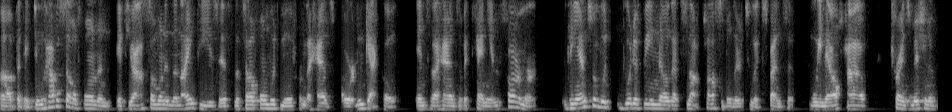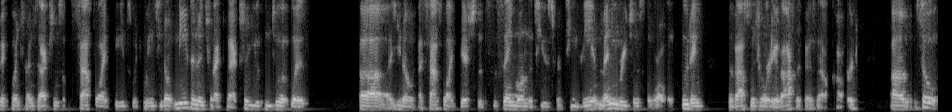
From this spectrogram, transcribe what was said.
uh, but they do have a cell phone. And if you ask someone in the 90s if the cell phone would move from the hands of Gordon Gekko into the hands of a Kenyan farmer, the answer would, would have been no, that's not possible. They're too expensive. We now have transmission of Bitcoin transactions of satellite feeds, which means you don't need an internet connection. You can do it with, uh, you know, a satellite dish that's the same one that's used for TV in many regions of the world, including the vast majority of Africa is now covered. Um, so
